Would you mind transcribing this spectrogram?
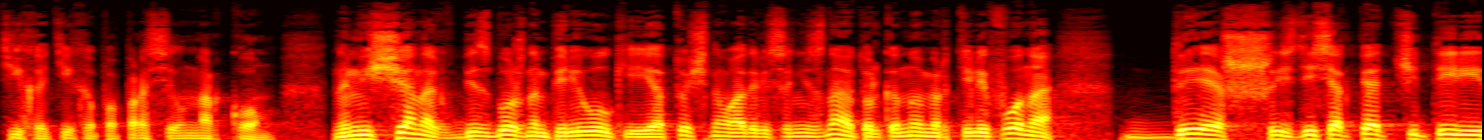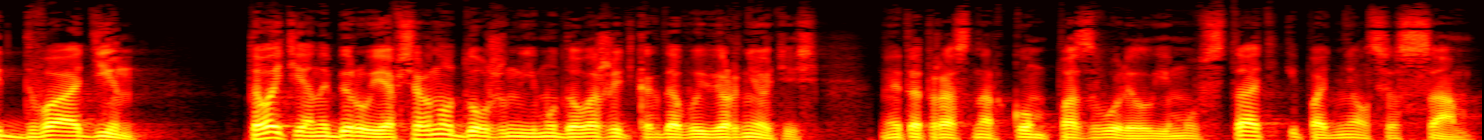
Тихо-тихо попросил нарком. «На Мещанах в Безбожном переулке я точного адреса не знаю, только номер телефона Д-65421. Давайте я наберу, я все равно должен ему доложить, когда вы вернетесь. На этот раз нарком позволил ему встать и поднялся сам.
